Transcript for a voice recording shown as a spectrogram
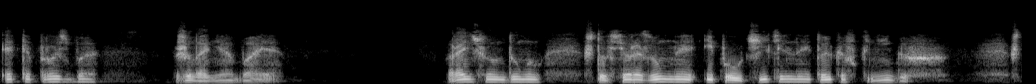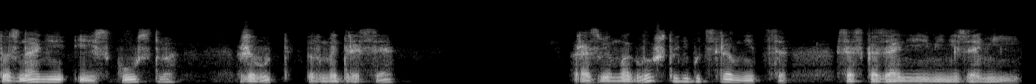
Эта просьба — желание Абая. Раньше он думал, что все разумное и поучительное только в книгах, что знание и искусство живут в медресе. Разве могло что-нибудь сравниться со сказаниями Низами,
